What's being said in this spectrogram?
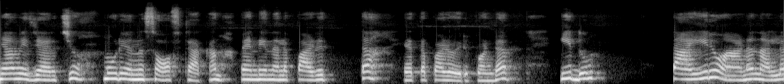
ഞാൻ വിചാരിച്ചു മുടി ഒന്ന് സോഫ്റ്റ് ആക്കാം. അപ്പം എന്റെ നല്ല പഴുത്ത ഏത്തപ്പഴം ഇരിപ്പുണ്ട്. ഇതും തൈരുമാണ് നല്ല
